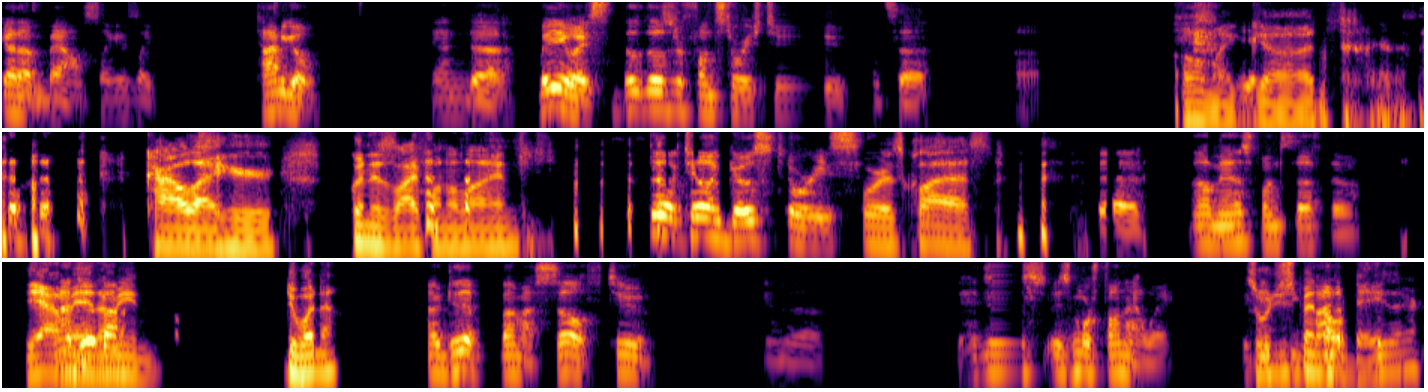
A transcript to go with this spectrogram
got up and bounced. Like it's like time to go. And uh, but anyways, those, those are fun stories too. It's uh, oh my Yeah. god kyle out here putting his life on the line still like telling ghost stories. for his class Uh, oh man, that's fun stuff though. yeah And I man i about- mean do what now I would do that by myself too, and uh, it just is more fun that way. so would you spend all day there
